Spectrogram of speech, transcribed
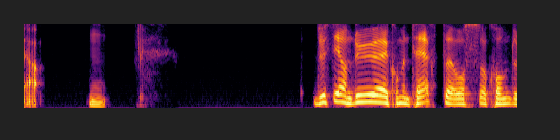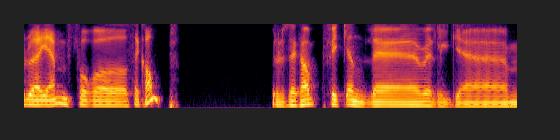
Ja. Mm. Du Stian, du eh, kommenterte, og så kom du deg hjem for å se kamp. Skulle se kamp. Fikk endelig velge mm,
